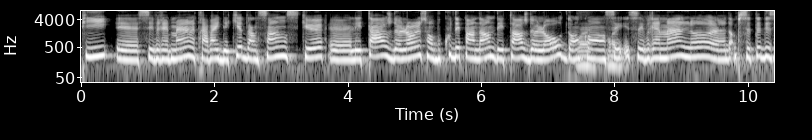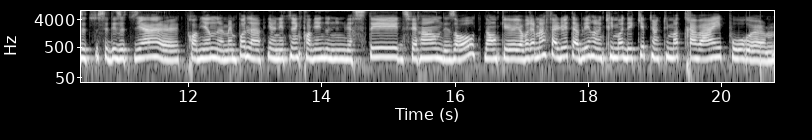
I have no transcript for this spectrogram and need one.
Puis euh, c'est vraiment un travail d'équipe dans le sens que euh, les tâches de l'un sont beaucoup dépendantes des tâches de l'autre. Donc Ouais, on ouais. c'est vraiment là. euh, donc, puis c'était des c'est des étudiants euh, qui proviennent même pas de la. Il y a un étudiant qui provient d'une université différente des autres. Donc euh, il a vraiment fallu établir un climat d'équipe puis un climat de travail pour euh,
